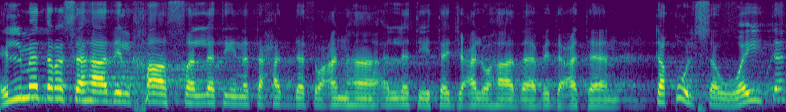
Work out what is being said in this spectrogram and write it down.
المدرسة هذه الخاصة التي نتحدث عنها التي تجعل هذا بدعة تقول سويته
